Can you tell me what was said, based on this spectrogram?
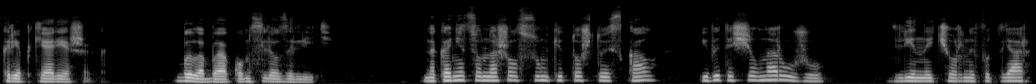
Крепкий орешек. Было бы о ком слезы лить. Наконец он нашел в сумке то, что искал, и вытащил наружу. Длинный черный футляр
